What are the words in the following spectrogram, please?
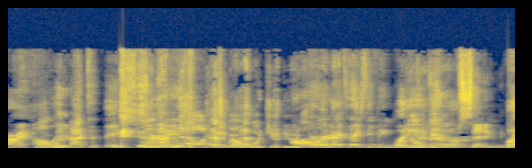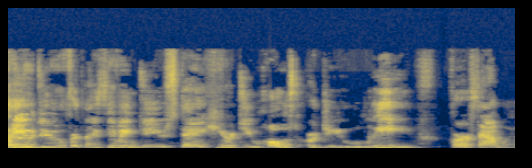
All right, all No, the way we're back to Thanksgiving. We're talking about what you do all the way back to Thanksgiving. What do you do? Setting the What do you do for Thanksgiving? Do you stay here? Do you host, or do you leave for a family?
